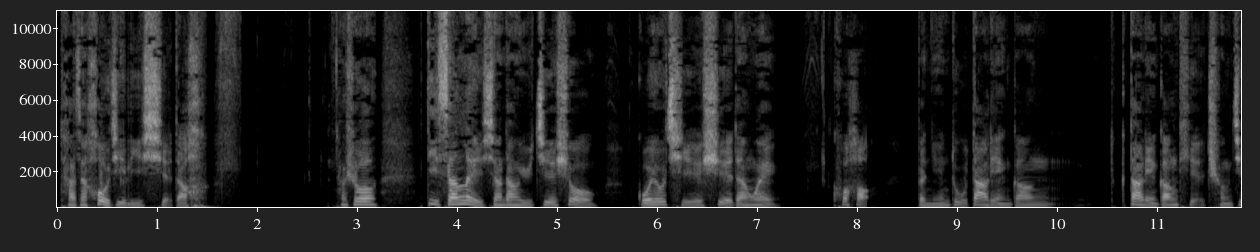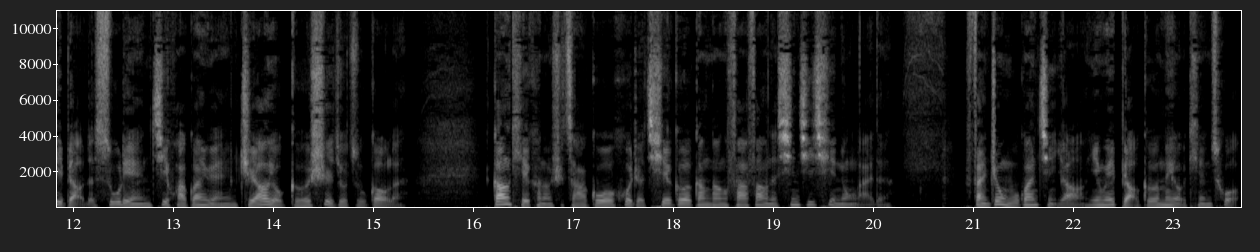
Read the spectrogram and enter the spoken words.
他在后记里写道，他说，第三类相当于接受国有企业事业单位（括号本年度大炼钢大炼钢铁成绩表的苏联计划官员），只要有格式就足够了。钢铁可能是砸锅或者切割刚刚发放的新机器弄来的，反正无关紧要，因为表格没有填错。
